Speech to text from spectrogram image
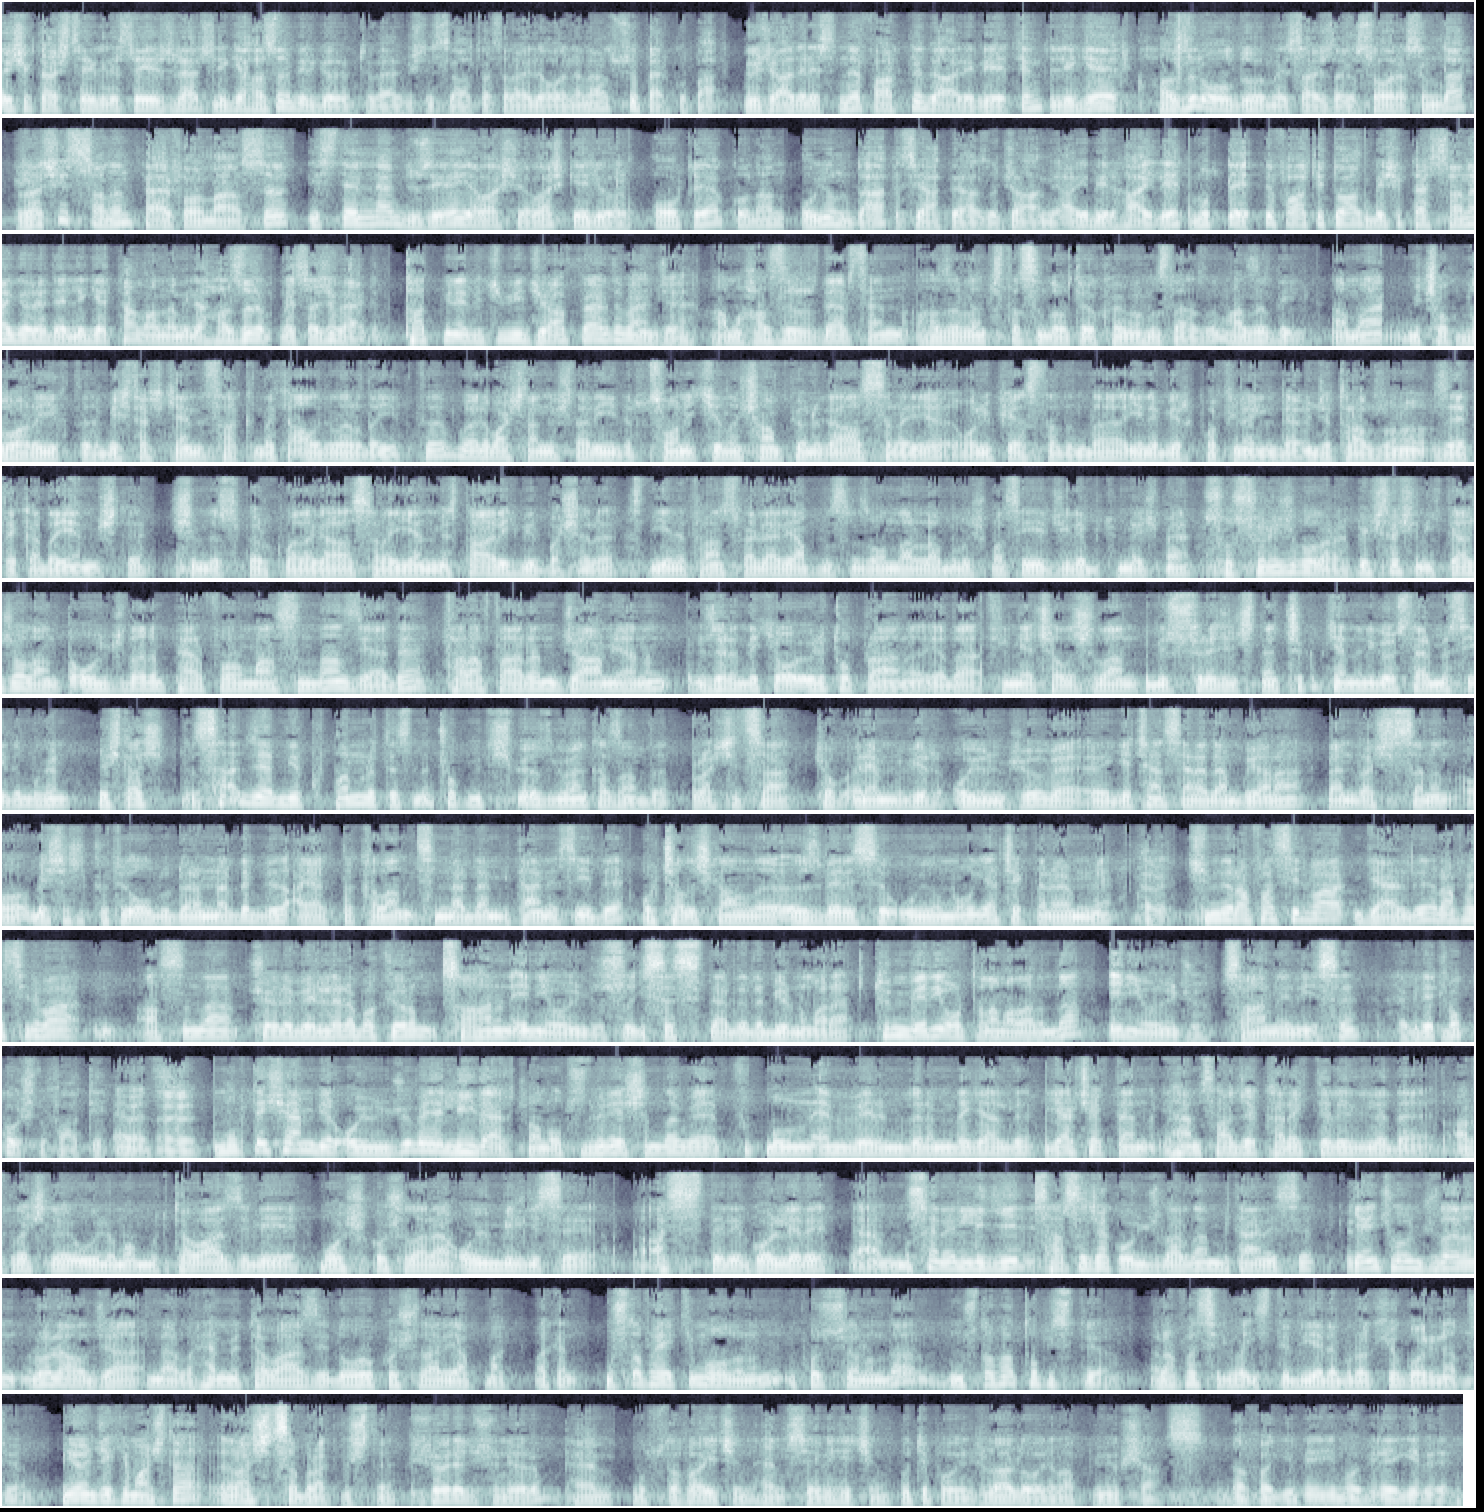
Beşiktaş sevgili seyirciler lige hazır bir görüntü vermişti Galatasaray'la oynanan Süper Kupa mücadelesinde farklı galibiyetin lige hazır olduğu mesajları sonrasında Raşitsa'nın performansı istenilen düzeye yavaş yavaş geliyor. Ortaya konan oyun da siyah beyazlı camiayı bir hayli mutlu etti. Fatih Doğan Beşiktaş sana göre de lige tam anlamıyla hazırım mesajı verdi. tatmin edici bir cevap verdi bence. Ama hazır dersen hazırlığın çıtasını da ortaya koymamız lazım. Hazır değil. Ama birçok duvarı yıktı. Beşiktaş kendisi hakkındaki algıları da yıktı. Böyle başlangıçlar iyidir. Son iki yılın şampiyonu Galatasaray'ı Olimpiyat Stadında yine bir kupa finalinde önce Trabzon'u ZTK'da yenmişti. Şimdi Süper Kupa'da Galatasaray'ı yenmesi tarih bir başarı. Yeni transferler yapmışsınız. Onlarla buluşma, seyirciyle bütünleşme. Sosyolojik olarak Beşiktaş'ın ihtiyacı olan oyuncuların performansından ziyade taraftarın, camianın üzerindeki o ölü toprağını ya da silmeye çalışılan bir sürecin içinden çıkıp kendini göstermesiydi. Bugün Beşiktaş sadece bir kupanın ötesinde çok müthiş bir özgüven kazandı. Raşitsa çok önemli bir oyuncu ve e, geçen seneden bu yana ben Raşitsa'nın o Beşiktaş'ın kötü olduğu dönemlerde bile de ayakta kalan isimlerden bir tanesiydi. O çalışkanlığı, özverisi, uyumu gerçekten önemli. Evet. Şimdi Rafa Silva geldi. Rafa Silva aslında şöyle verilere bakıyorum sahanın en iyi oyuncusu. İstatistiklerde de bir numara. Tüm veri ortalamalarında en iyi oyuncu. Sahanın en iyisi. Ya bir de çok koştu Fatih. Evet. Muhteşem bir oyuncu ve lider. Şu an 31 yaşında ve futbolun en verimli döneminde geldi. Gerçekten hem sadece karakteriyle de arkadaşlarıyla uyuluma, mütevaziliği, boş koşulara, oyun bilgisi, asistleri, golleri. Yani bu sene ligi sarsacak oyunculardan bir tanesi. Genç oyuncuların rol alacağı kimler var? Hem mütevazi, doğru koşular yapmak. Bakın Mustafa Hekimoğlu'nun pozisyonunda Mustafa top istiyor. Rafa Silva istediği yere bırakıyor, golünü atıyor. Bir önceki maçta Raşitsa bırakmıştı. Şöyle düşünüyorum hem Mustafa için hem Semih için bu tip oyuncularla oynamak büyük şans. Rafa gibi, Immobile gibi.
